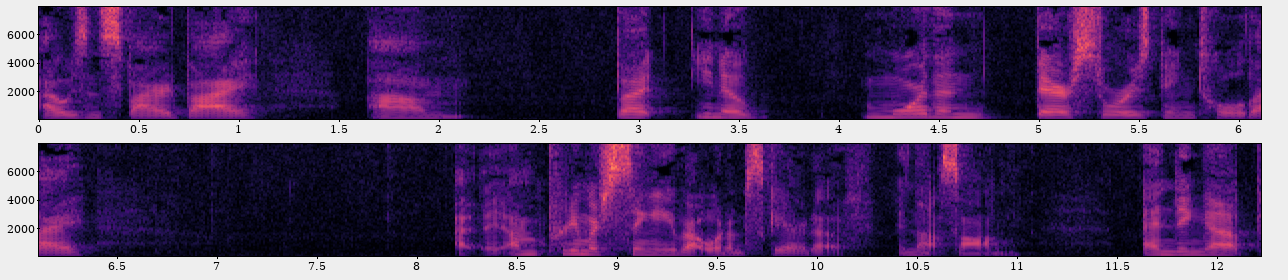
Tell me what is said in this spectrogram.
I was inspired by. Um, but you know, more than their stories being told, I I, I'm pretty much singing about what I'm scared of in that song, ending up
